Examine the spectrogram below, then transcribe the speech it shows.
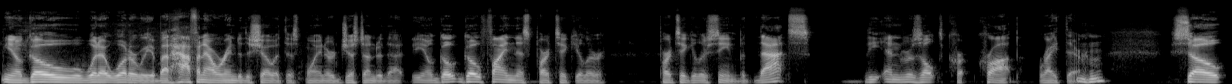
you know, go what what are we about half an hour into the show at this point, or just under that? You know, go go find this particular particular scene. But that's the end result cr- crop right there. Mm-hmm. So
